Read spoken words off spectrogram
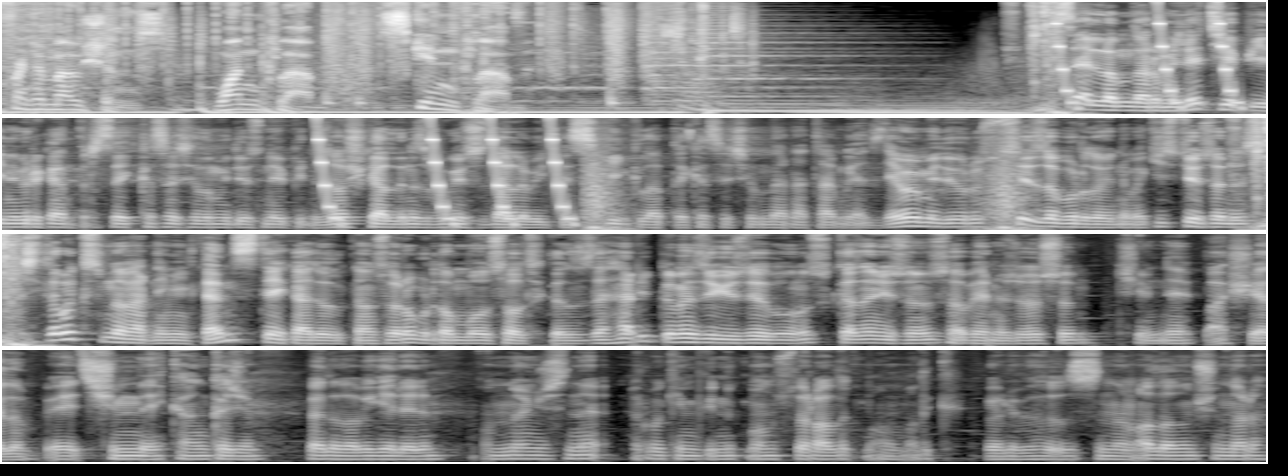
different emotions. One club, Skin Club. Selamlar millet. Yepyeni bir Counter Strike kasa açılım videosuna hepiniz hoş geldiniz. Bugün sizlerle birlikte Skin Club'da kasa açılımlarına tam gaz devam ediyoruz. Siz de burada oynamak istiyorsanız açıklama kısmında verdiğim linkten siteye kaydolduktan sonra buradan bonus al tıkladığınızda her yüklemenize %100 bonus kazanıyorsunuz. Haberiniz olsun. Şimdi başlayalım. Evet şimdi kankacım Battle'a bir gelelim. Onun öncesinde dur bakayım günlük bonusları aldık mı almadık. Böyle bir hızlısından alalım şunları.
